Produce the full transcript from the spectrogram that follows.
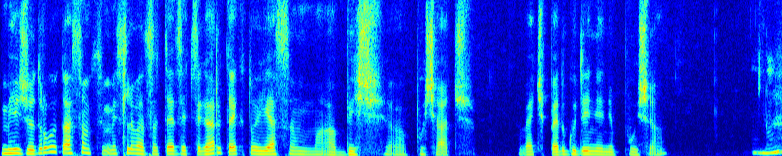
Между другото, аз съм си мислила за тези цигари, тъй като и аз съм а, биш а, пушач. Вече 5 години не пуша. Mm-hmm.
